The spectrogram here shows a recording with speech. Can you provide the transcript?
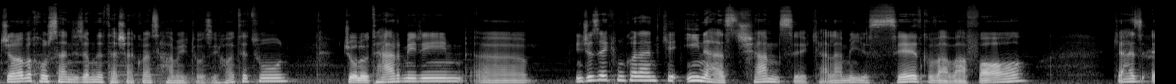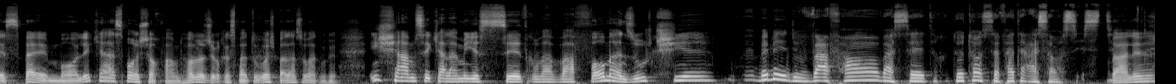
جناب خورسندی ضمن تشکر از همه توضیحاتتون. جلوتر میریم. اینجا ذکر می‌کنند که این از شمس کلمه صدق و وفا. که از اسبع مالک اسما اشتاق فرمود. حالا راجع به قسمت دومش بعدا صحبت می‌کنیم. این شمس کلمه صدق و وفا منظور چیه؟ ببینید وفا و صدق دو تا صفت اساسی است. بله.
